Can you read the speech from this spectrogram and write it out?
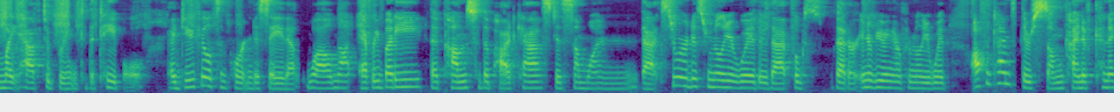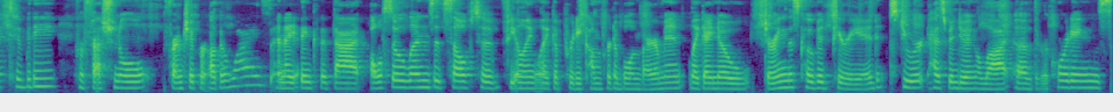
might have to bring to the table. I do feel it's important to say that while not everybody that comes to the podcast is someone that Stewart is familiar with or that folks that are interviewing are familiar with, oftentimes there's some kind of connectivity professional friendship or otherwise. And I think that that also lends itself to feeling like a pretty comfortable environment. Like I know during this COVID period, Stewart has been doing a lot of the recordings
